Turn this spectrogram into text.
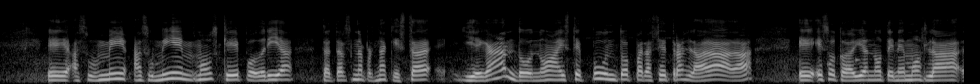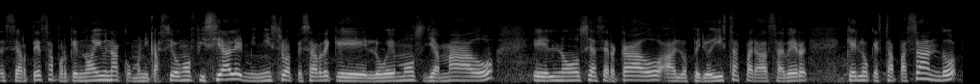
asumimos que podría tratarse de una persona que está llegando ¿no? a este punto para ser trasladada eh, eso todavía no tenemos la certeza porque no hay una comunicación oficial. El ministro, a pesar de que lo hemos llamado, él no se ha acercado a los periodistas para saber qué es lo que está pasando.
